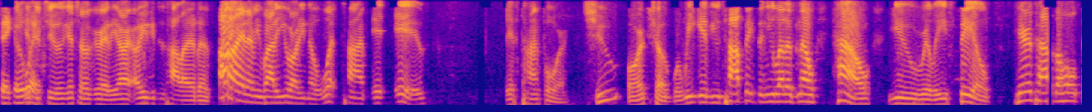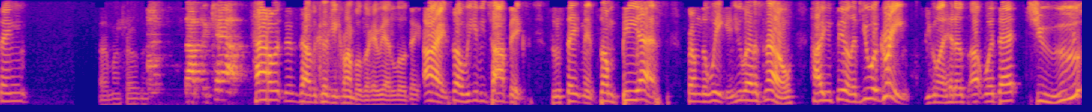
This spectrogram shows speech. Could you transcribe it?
Take it Get away. your chew, get your choke ready. All right, or you can just holler at us. All right, everybody, you already know what time it is. It's time for chew or choke, where we give you topics and you let us know how you really feel. Here's how the whole thing. Am I frozen? Stop the cap. How this is how the cookie crumbles. Okay, we had a little thing. All right, so we give you topics, some statements, some BS from the week, and you let us know how you feel. If you agree, you're gonna hit us up with that chew.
